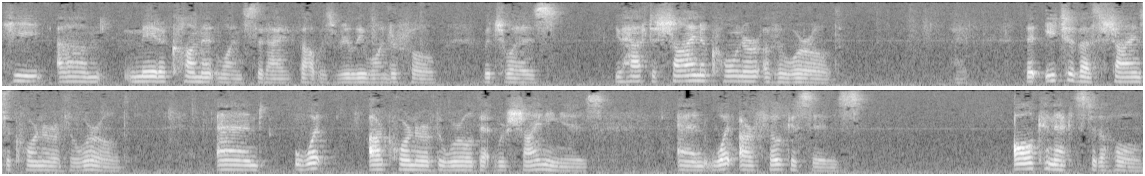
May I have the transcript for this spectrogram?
He um, made a comment once that I thought was really wonderful, which was, you have to shine a corner of the world. Right? That each of us shines a corner of the world. And what our corner of the world that we're shining is and what our focus is all connects to the whole.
